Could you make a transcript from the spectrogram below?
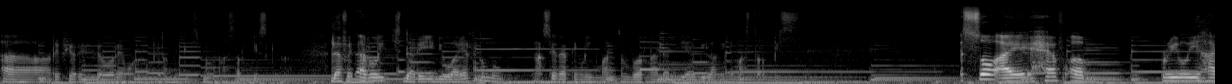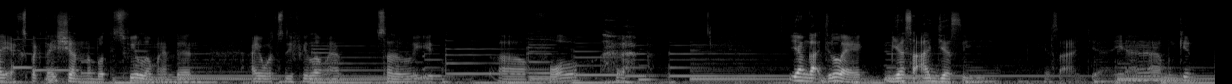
uh, review-reviewer yang film ini sebuah masterpiece gitu. David Ehrlich dari IndieWire tuh ngasih rating 5 sempurna dan dia bilang ini masterpiece. So I have a really high expectation about this film and then I watch the film and suddenly it uh, fall ya nggak jelek biasa aja sih. Biasa aja. Ya mungkin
